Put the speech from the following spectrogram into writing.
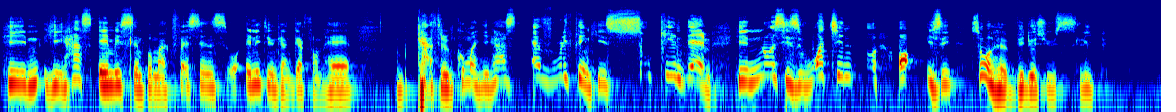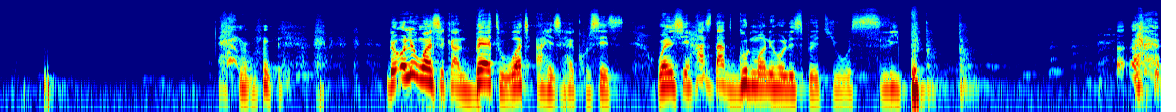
he, he has Aimee Semple McPherson's or anything you can get from her. Kathryn Kuhlman, he has everything. He's soaking them. He knows he's watching. Oh, oh, you see, some of her videos you sleep. the only ones you can bear to watch are his her crusades. When she has that good morning Holy Spirit, you will sleep.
